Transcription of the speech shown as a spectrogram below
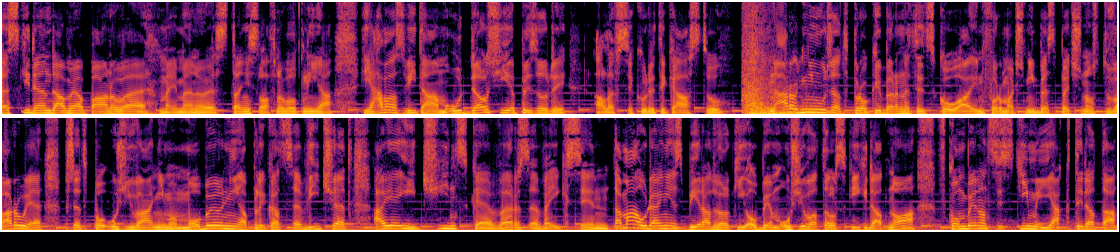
Hezký den, dámy a pánové, mé jméno je Stanislav Novotný a já vás vítám u další epizody, ale v Security Castu. Národní úřad pro kybernetickou a informační bezpečnost varuje před používáním mobilní aplikace WeChat a její čínské verze Weixin. Ta má údajně sbírat velký objem uživatelských dat, no a v kombinaci s tím, jak ty data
